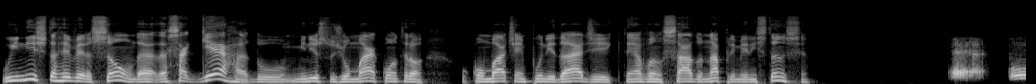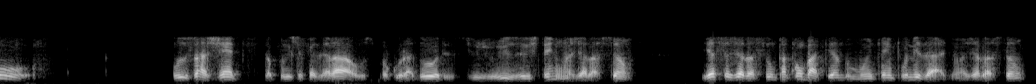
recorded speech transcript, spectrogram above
o início da reversão da, dessa guerra do ministro Gilmar contra o combate à impunidade que tem avançado na primeira instância? É, o, os agentes da Polícia Federal, os procuradores e os juízes, eles têm uma geração, e essa geração está combatendo muito a impunidade, uma geração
